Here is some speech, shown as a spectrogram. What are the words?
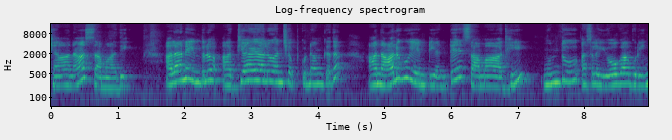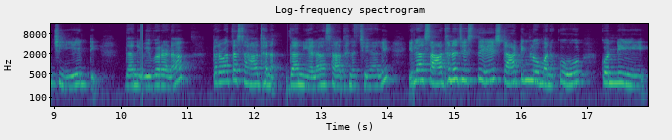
ధ్యాన సమాధి. అలానే ఇందులో అధ్యాయాలు అని చెప్పుకున్నాం కదా ఆ నాలుగు ఏంటి అంటే సమాధి ముందు అసలు యోగా గురించి ఏంటి దాని వివరణ తర్వాత సాధన దాన్ని ఎలా సాధన చేయాలి ఇలా సాధన చేస్తే స్టార్టింగ్లో మనకు కొన్ని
